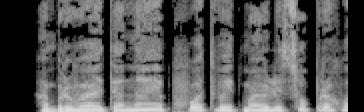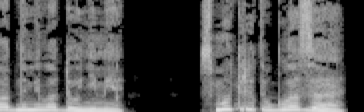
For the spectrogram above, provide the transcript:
— обрывает она и обхватывает мое лицо прохладными ладонями. Смотрит в глаза.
